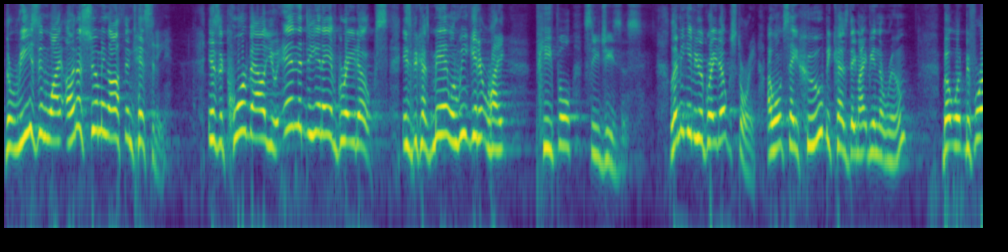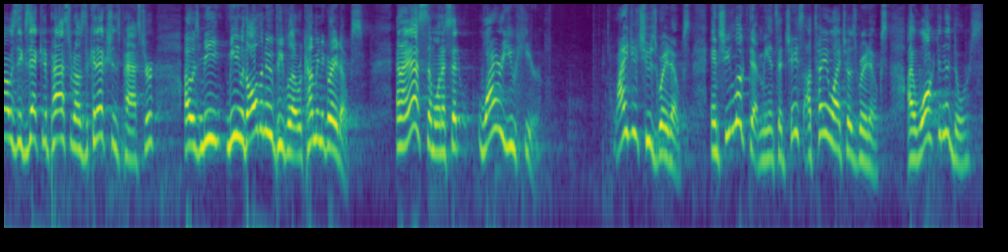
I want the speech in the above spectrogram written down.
the reason why unassuming authenticity is a core value in the DNA of Great Oaks is because, man, when we get it right, people see Jesus. Let me give you a Great Oak story. I won't say who because they might be in the room, but before I was the executive pastor and I was the connections pastor, I was meet, meeting with all the new people that were coming to Great Oaks. And I asked someone, I said, Why are you here? Why did you choose Great Oaks? And she looked at me and said, Chase, I'll tell you why I chose Great Oaks. I walked in the doors,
